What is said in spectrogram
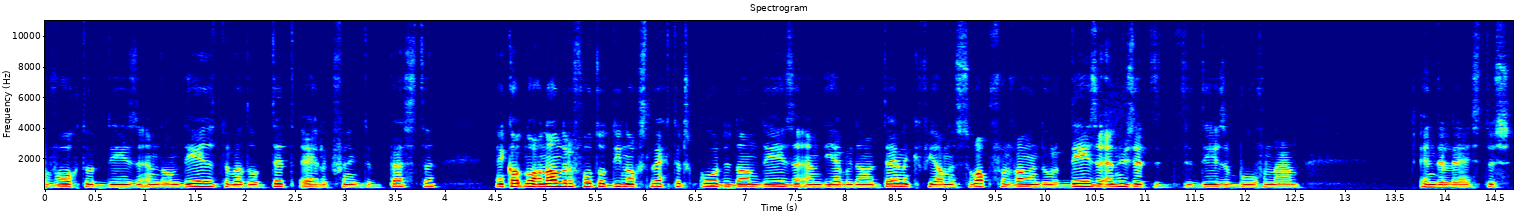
Gevolgd door deze en dan deze. Terwijl dat dit eigenlijk vind ik de beste. ik had nog een andere foto die nog slechter scoorde dan deze. En die heb ik dan uiteindelijk via een swap vervangen door deze. En nu zit deze bovenaan in de lijst. Dus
